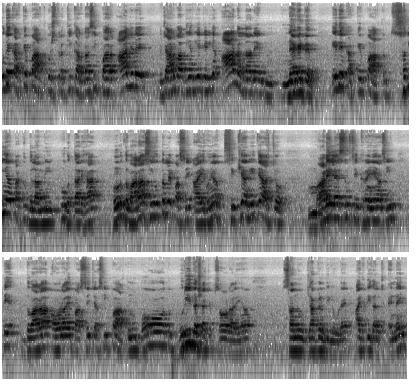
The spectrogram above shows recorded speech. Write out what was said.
ਉਹਦੇ ਕਰਕੇ ਭਾਰਤ ਕੁਝ ਤਰੱਕੀ ਕਰਦਾ ਸੀ, ਪਰ ਆ ਜਿਹੜੇ ਵਿਚਾਰਵਾਦੀਆਂ ਦੀਆਂ ਜਿਹੜੀਆਂ ਆ ਗੱਲਾਂ ਨੇ 네ਗੇਟਿਵ ਇਹਦੇ ਕਰਕੇ ਭਾਰਤ ਸਦੀਆਂ ਤੱਕ ਗੁਲਾਮੀ ਭੁਗਤਦਾ ਰਿਹਾ। ਹੁਣ ਦੁਬਾਰਾ ਅਸੀਂ ਉਧਰਲੇ ਪਾਸੇ ਆਏ ਹੋਏ ਹਾਂ, ਸਿੱਖਿਆ ਨਹੀਂ ਇਤਿਹਾਸ ਚੋਂ ਮਾੜੇ ਲੈਸਨ ਸਿੱਖ ਰਹੇ ਹਾਂ ਅਸੀਂ ਤੇ ਦੁਬਾਰਾ ਆਉਣ ਵਾਲੇ ਪਾਸੇ 'ਚ ਅਸੀਂ ਭਾਰਤ ਨੂੰ ਬਹੁਤ ਬੁਰੀ ਦਸ਼ਾ 'ਚ ਫਸਾਉਣ ਵਾਲੇ ਹਾਂ। ਸਾਨੂੰ ਜਾਗਣ ਦੀ ਲੋੜ ਹੈ। ਅੱਜ ਦੀ ਗੱਲ 'ਚ ਇੰਨਾ ਹੀ।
